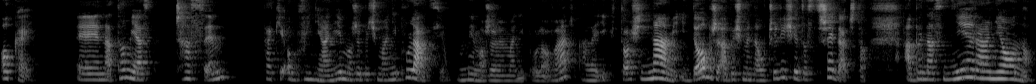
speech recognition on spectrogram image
Ok, e, natomiast czasem takie obwinianie może być manipulacją. My możemy manipulować, ale i ktoś nami. I dobrze, abyśmy nauczyli się dostrzegać to, aby nas nie raniono.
